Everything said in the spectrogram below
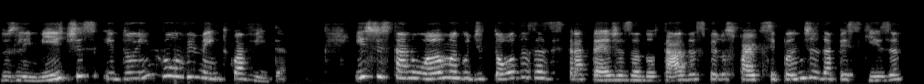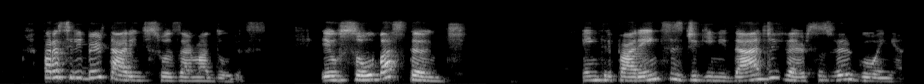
dos limites e do envolvimento com a vida. Isso está no âmago de todas as estratégias adotadas pelos participantes da pesquisa para se libertarem de suas armaduras. Eu sou bastante. Entre parênteses, dignidade versus vergonha.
